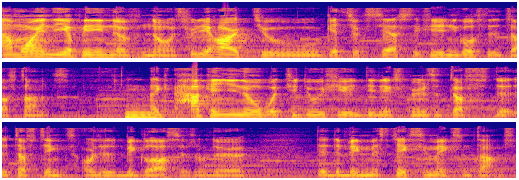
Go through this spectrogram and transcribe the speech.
I'm more in the opinion of no. It's really hard to get success if you didn't go through the tough times. Hmm. Like, how can you know what to do if you didn't experience the tough the, the tough things or the big losses or the, the the big mistakes you make sometimes?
